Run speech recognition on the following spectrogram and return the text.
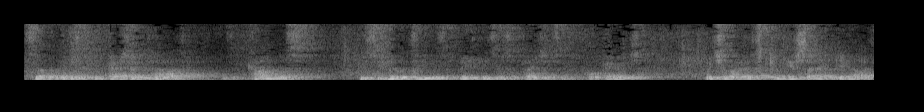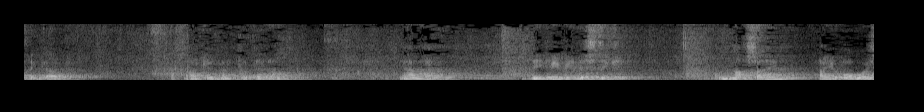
so is it compassionate heart? Is it kindness? Humility? Is it meekness? Is it patience? Is it forbearance? Which of those can you say, yeah, I think I've, I can put that on? Now, need to be realistic. I'm not saying, are you always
